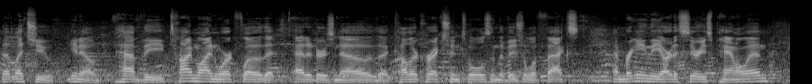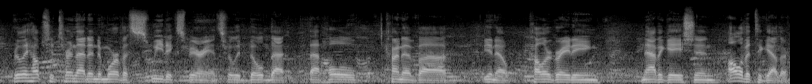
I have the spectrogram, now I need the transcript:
that lets you, you know, have the timeline workflow that editors know, the color correction tools and the visual effects, and bringing the Artist Series panel in really helps you turn that into more of a suite experience, really build that, that whole kind of, uh, you know, color grading, navigation, all of it together.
